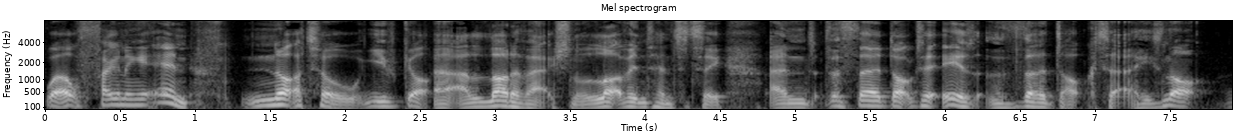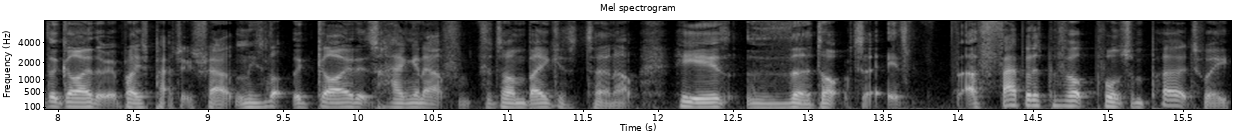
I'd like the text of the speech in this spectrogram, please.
well phoning it in. Not at all. You've got uh, a lot of action, a lot of intensity, and the Third Doctor is the Doctor. He's not the guy that replaced Patrick Troughton. He's not the guy that's hanging out for, for Tom Baker to turn up. He is the Doctor. It's a fabulous performance from Pertwee,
